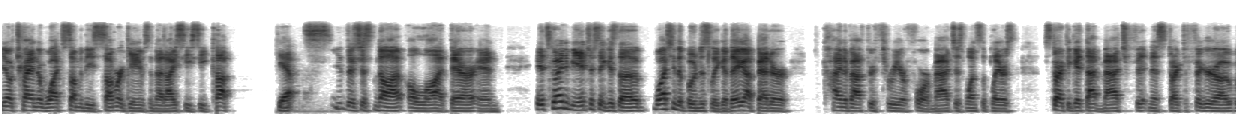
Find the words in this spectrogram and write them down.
you know, trying to watch some of these summer games in that ICC Cup. Yeah, there's just not a lot there, and it's going to be interesting because the watching the Bundesliga, they got better kind of after three or four matches once the players start to get that match fitness, start to figure out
